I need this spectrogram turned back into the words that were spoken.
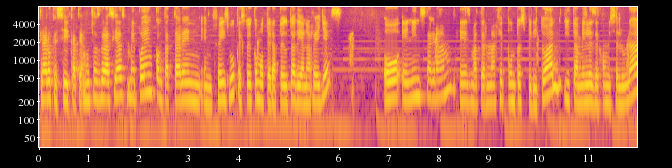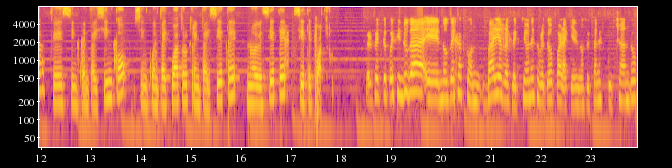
Claro que sí, Katia, muchas gracias. Me pueden contactar en, Facebook, estoy como terapeuta Diana Reyes o en Instagram es maternaje.espiritual y también les dejo mi celular que es 55 54 37 97 74. Perfecto, pues sin duda eh, nos dejas con varias reflexiones, sobre todo para quienes nos están escuchando,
